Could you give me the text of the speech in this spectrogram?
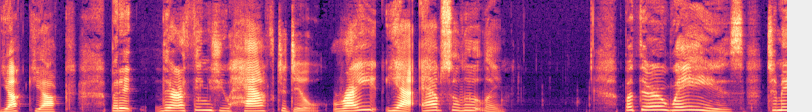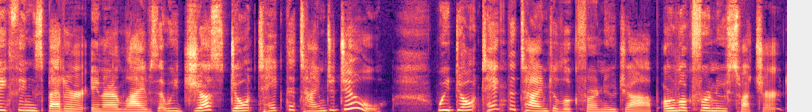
yuck, yuck. But it, there are things you have to do, right? Yeah, absolutely. But there are ways to make things better in our lives that we just don't take the time to do we don't take the time to look for a new job or look for a new sweatshirt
